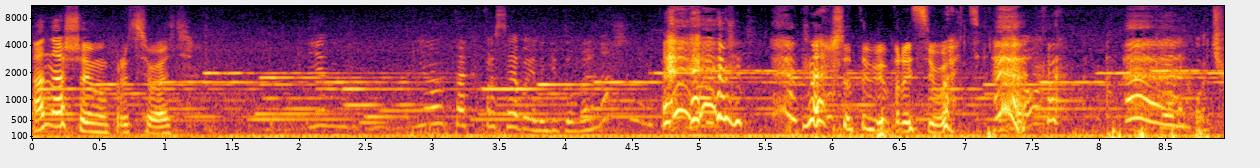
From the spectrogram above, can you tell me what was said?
А на що йому працювати? Я, я так про себе іноді думаю, на На що тобі працювати? я не хочу.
